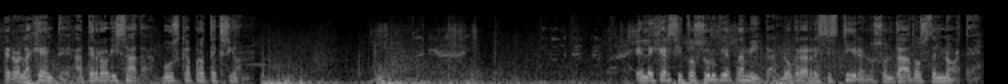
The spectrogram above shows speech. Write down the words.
Pero la gente, aterrorizada, busca protección. El ejército survietnamita logra resistir a los soldados del norte.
